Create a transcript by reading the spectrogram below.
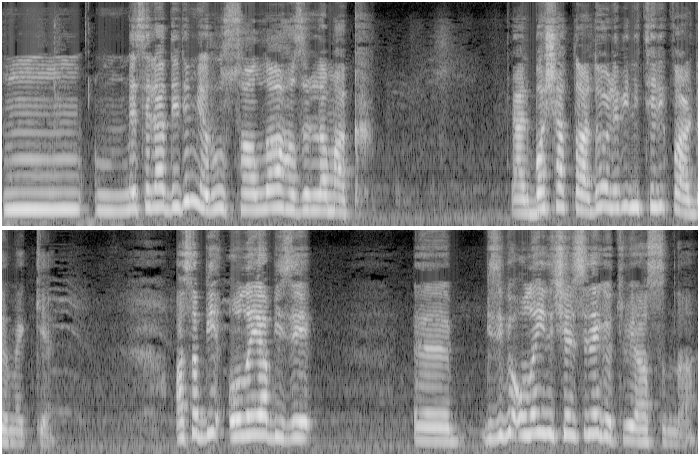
hmm, mesela dedim ya ruhsallığa hazırlamak. Yani Başaklarda öyle bir nitelik var demek ki. Aslında bir olaya bizi e, bizi bir olayın içerisine götürüyor aslında.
